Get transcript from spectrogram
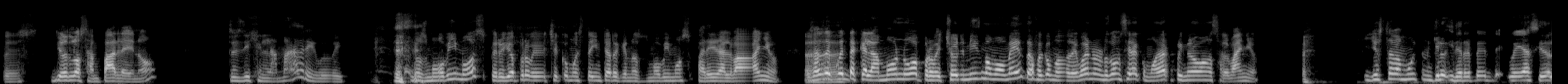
pues Dios los ampare, ¿no? Entonces dije, en la madre, güey. Nos movimos, pero yo aproveché como este inter de que nos movimos para ir al baño. O sea, de cuenta que la MONU aprovechó el mismo momento, fue como de, bueno, nos vamos a ir a acomodar, primero vamos al baño. Y yo estaba muy tranquilo y de repente, güey, ha sido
